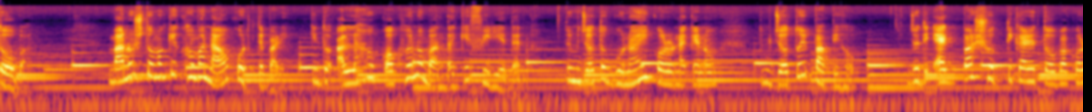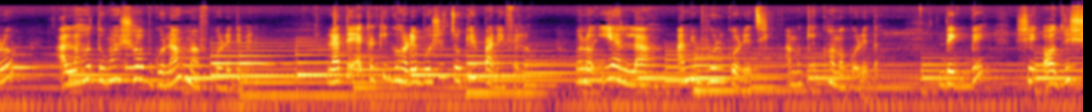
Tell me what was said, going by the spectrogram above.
তৌবা মানুষ তোমাকে ক্ষমা নাও করতে পারে, কিন্তু আল্লাহ কখনো বান্দাকে ফিরিয়ে দেন না। তুমি যত গুনাহই করো না কেন, তুমি যতই পাপি হোক যদি একবার সত্যিকারে তৌবা করো, আল্লাহ তোমার সব গুনাহ মাফ করে দেবেন। রাতে একাকী ঘরে বসে চোখের পানি ফেলো। বলো, ই আল্লাহ, আমি ভুল করেছি, আমাকে ক্ষমা করে দাও। দেখবে, সেই অদৃশ্য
